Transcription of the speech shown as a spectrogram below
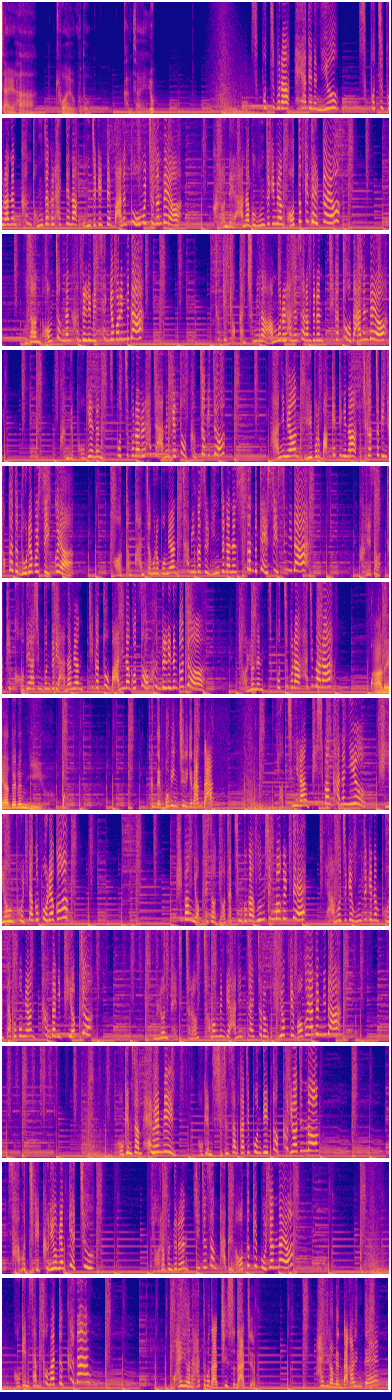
짤하 좋아요 구독 감사해요. 스포츠 브라 해야 되는 이유? 스포츠 브라는 큰 동작을 할 때나 움직일 때 많은 도움을 주는데요. 그런데 안 하고 움직이면 어떻게 될까요? 우선 엄청난 흔들림이 생겨버립니다. 특히 격한 춤이나 안무를 하는 사람들은 티가 더 나는데요. 근데 보기에는 스포츠 브라를 하지 않은 게 더 극적이죠 아니면 일부러 마케팅이나 시각적인 효과도 노려볼 수 있고요 어떤 관점으로 보면 참인 것을 인증하는 수단도 될 수 있습니다. 그래서 특히 거대하신 분들이 안 하면 티가 더 많이 나고 더 흔들리는 거죠. 결론은 스포츠 브라 하지 마라. 안 해야 되는 이유 근데 무빙 치르긴 한다. 여친이랑 PC방 가는 이유 귀여운 볼따구 보려고. 피방 옆에서 여자친구가 음식 먹을 때 야무지게 움직이는 볼따구 보면 상당히 귀엽죠. 물론 돼지처럼 처먹는 게 아닌 짤처럼 귀엽게 먹어야 됩니다. 오겜삼 해외민 오겜 시즌 3까지 본 뒤 더 그리워진 놈. 사무치게 그리우면 개추. 여러분들은 시즌 3 다들 어떻게 보셨나요? 오겜삼 토마토 크나 하이언 하트보다 치수 낮음. 하 이러면 나가린데.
